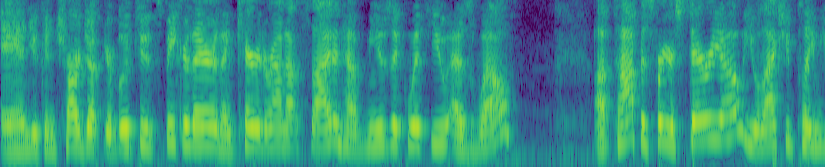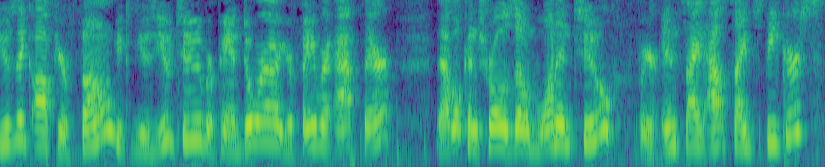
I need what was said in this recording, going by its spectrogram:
and you can charge up your Bluetooth speaker there and then carry it around outside and have music with you as well. Up top is for your stereo. You will actually play music off your phone. You can use YouTube or Pandora or your favorite app there. That will control zone one and two for your inside outside speakers.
